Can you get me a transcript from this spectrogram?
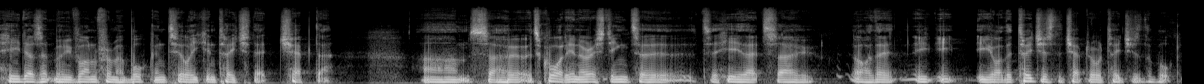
he doesn't move on from a book until he can teach that chapter. Um, so it's quite interesting to to hear that. So either he, he, he either teaches the chapter or teaches the book,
